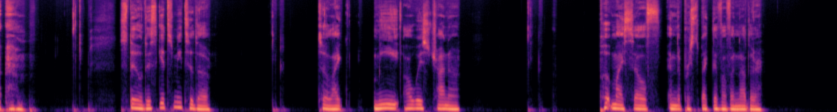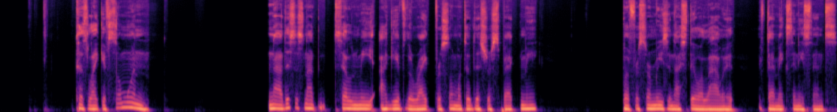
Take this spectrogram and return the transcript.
Still, this gets me to the to like me always trying to put myself in the perspective of another. Cause like if someone now this is not telling me I give the right for someone to disrespect me, but for some reason I still allow it, if that makes any sense.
